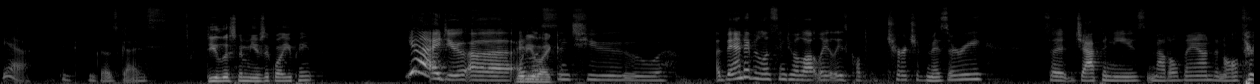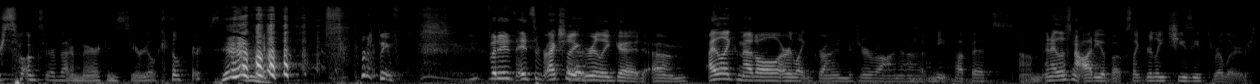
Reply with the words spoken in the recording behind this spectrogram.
yeah, I think, I think those guys. Do you listen to music while you paint? Yeah, I do. Uh, What I do you like? listen to a band I've been listening to a lot lately is called Church of Misery. It's a Japanese metal band, and all their songs are about American serial killers. really, but it, it's actually really good. Um, I like metal or like grunge, Nirvana, Meat Puppets, um, and I listen to audiobooks like really cheesy thrillers,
